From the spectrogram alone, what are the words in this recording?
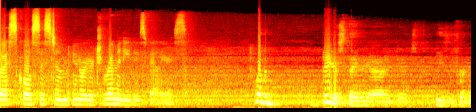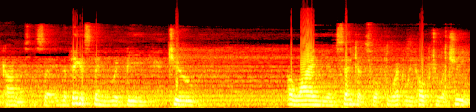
U.S. school system in order to remedy these failures? Well, the biggest thing, uh, easy for an economist to say. The biggest thing would be to align the incentives with what we hope to achieve.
